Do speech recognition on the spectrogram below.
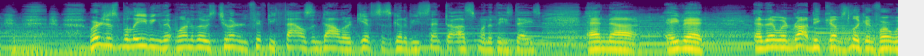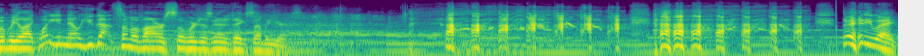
we're just believing that one of those $250,000 gifts is going to be sent to us one of these days. And uh, amen. And then when Rodney comes looking for it, we'll be like, well, you know, you got some of ours, so we're just going to take some of yours. anyway,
